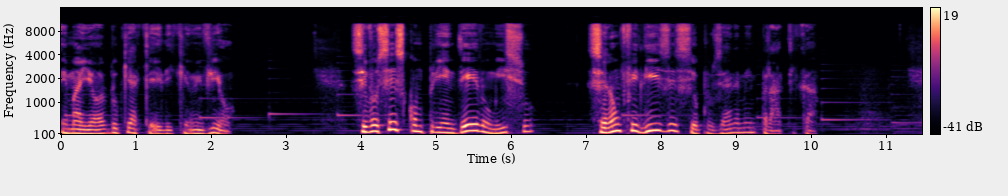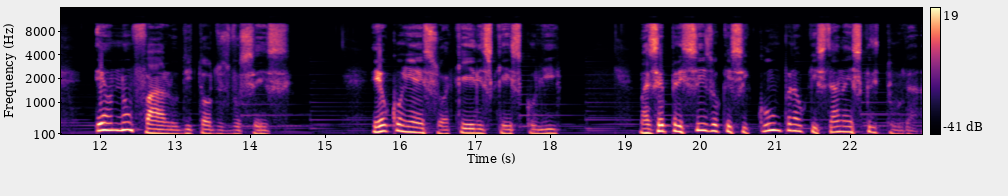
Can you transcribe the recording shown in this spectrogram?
é maior do que aquele que o enviou. Se vocês compreenderam isso, serão felizes se o puserem em prática. Eu não falo de todos vocês. Eu conheço aqueles que escolhi, mas é preciso que se cumpra o que está na Escritura.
